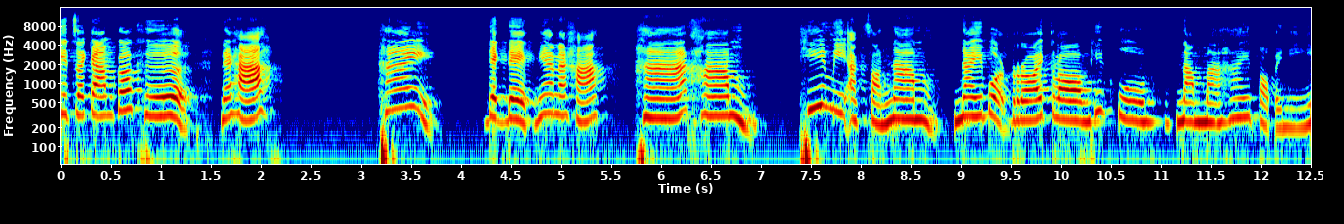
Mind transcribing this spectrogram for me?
กิจกรรมก็คือนะคะให้เด็กๆเนี่ยนะคะหาคำที่มีอักษรนำในบทร้อยกลองที่ครูนำมาให้ต่อไปนี้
